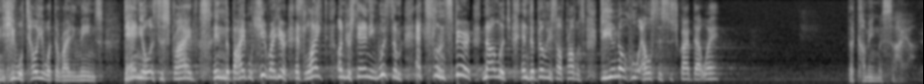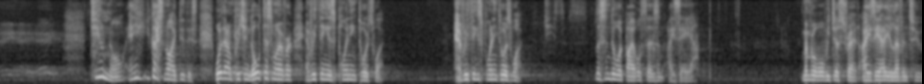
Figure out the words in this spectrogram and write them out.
and he will tell you what the writing means. Daniel is described in the Bible here, right here, as light, understanding, wisdom, excellent spirit, knowledge, and the ability to solve problems. Do you know who else is described that way? The coming Messiah. Do you know, and you guys know I do this, whether I'm preaching the Old Testament or everything is pointing towards what? Everything's pointing towards what? Jesus. Listen to what Bible says in Isaiah. Remember what we just read, Isaiah 11, 2.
